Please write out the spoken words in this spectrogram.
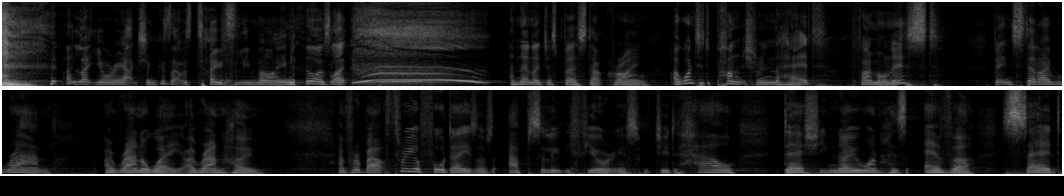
I like your reaction because that was totally mine. I was like, and then I just burst out crying. I wanted to punch her in the head, if I'm honest. But instead, I ran. I ran away. I ran home. And for about three or four days, I was absolutely furious with Judith. How dare she? No one has ever said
